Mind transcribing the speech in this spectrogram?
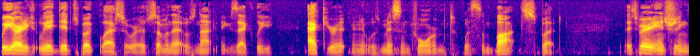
we already we did spoke last year where some of that was not exactly accurate and it was misinformed with some bots. But it's very interesting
